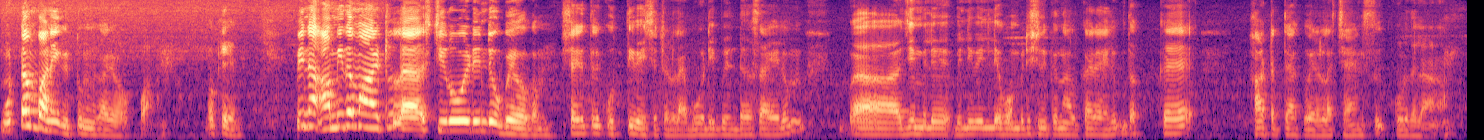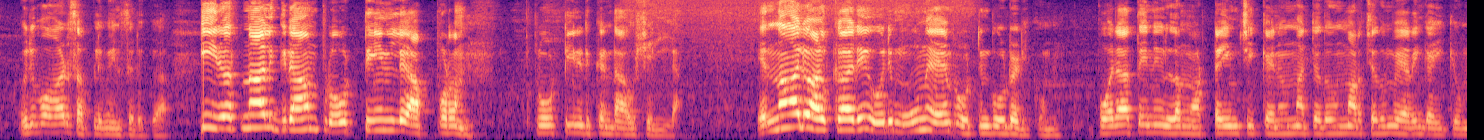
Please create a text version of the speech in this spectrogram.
മുട്ടം പണി കിട്ടുന്ന കാര്യം ഉറപ്പാണ്. ഓക്കെ പിന്നെ അമിതമായിട്ടുള്ള സ്റ്റിറോയിഡിന്റെ ഉപയോഗം. ശരീരത്തിൽ കുത്തി വെച്ചിട്ടുള്ള ബോഡി ബിൽഡേഴ്സ് ആയാലും ജിമ്മിൽ വലിയ വലിയ കോമ്പറ്റീഷൻ നിൽക്കുന്ന ആൾക്കാരായാലും ഇതൊക്കെ ഹാർട്ട് അറ്റാക്ക് വരെയുള്ള ചാൻസ് കൂടുതലാണ്. ഒരുപാട് സപ്ലിമെന്റ്സ് എടുക്കുക. ഈ ഇരുപത്തിനാല് ഗ്രാം പ്രോട്ടീനിൽ അപ്പുറം പ്രോട്ടീൻ എടുക്കേണ്ട ആവശ്യമില്ല. എന്നാലും ആൾക്കാർ ഒരു മൂന്ന് ഏഴ് പ്രോട്ടീൻ പൗഡർ അടിക്കും. പോരാത്തതിനുള്ള മുട്ടയും ചിക്കനും മറ്റതും മറിച്ചതും വേറെയും കഴിക്കും.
